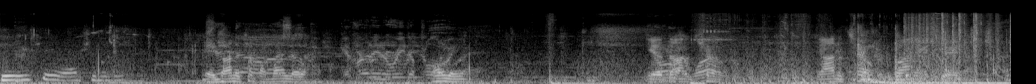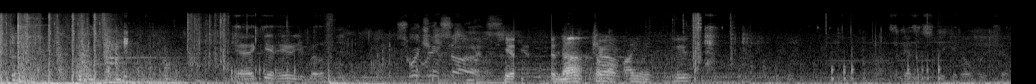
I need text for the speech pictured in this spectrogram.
You shit, actually, nigga. Hey, Donald Trump, I'm on eyes your up. Get ready to On your redeploy. ass. Yo, Oh, Donald what? Trump. Donald Trump is going there right now. Yeah, I can't hear you, brother. Switching sides. Yeah. Nah, Not come Trump. on, you- These guys are speaking over each other.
